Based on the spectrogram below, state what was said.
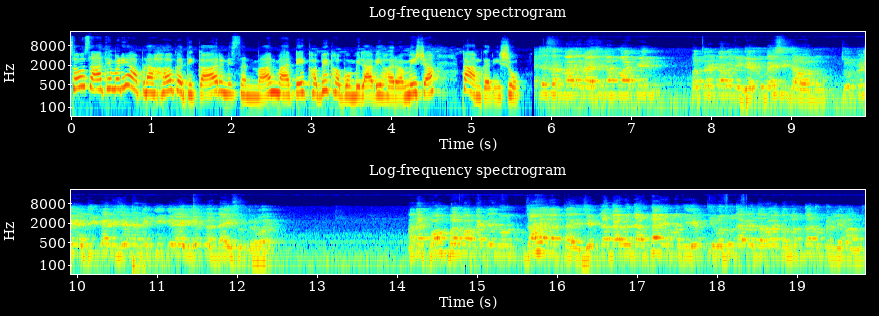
સૌ સાથે મળી આપણા હક, અધિકાર અને સન્માન માટે ખભે ખભો મિલાવી હર હંમેશા કામ કરીશું. મારે રાજીનામું અને ફોર્મ ભરવા માટેનું જાહેરાત થાય. જેટલા દાવેદાર થાય એમાંથી એક થી વધુ દાવેદાર હોય તો મતદાન ઉપર લેવાનું.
